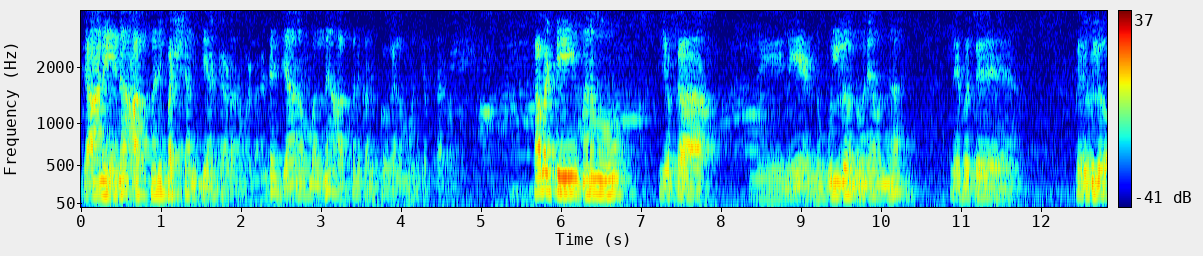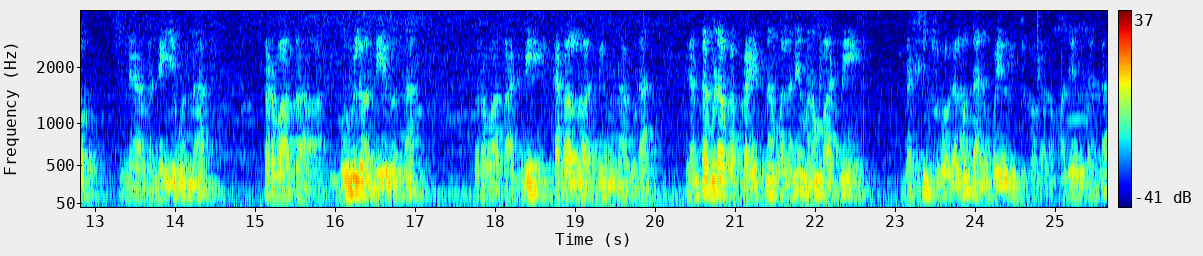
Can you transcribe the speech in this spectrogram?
ధ్యానైన ఆత్మని పశ్యంతి అంటాడు అనమాట అంటే ధ్యానం వల్లనే ఆత్మని కనుక్కోగలము అని చెప్తారు. కాబట్టి మనము ఈ యొక్క నువ్వుల్లో నూనె ఉన్నా లేకపోతే పెరుగులో నెయ్యి ఉన్నా తర్వాత భూమిలో నీరున్నా తర్వాత అగ్ని కర్రల్లో అగ్ని ఉన్నా కూడా ఇదంతా కూడా ఒక ప్రయత్నం వల్లనే మనం వాటిని దర్శించుకోగలం దాన్ని ఉపయోగించుకోగలం. అదేవిధంగా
